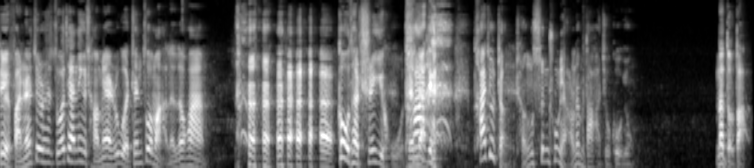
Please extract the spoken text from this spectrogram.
对，反正就是昨天那个场面，如果真坐满了的话，够他吃一壶，真的他的他就整成孙厨娘那么大就够用，那都大，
